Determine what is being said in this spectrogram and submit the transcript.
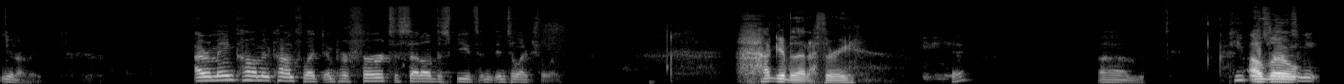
You know what I mean. I remain calm in conflict and prefer to settle disputes intellectually. I'll give that a three. Okay. Um, people Although- me.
